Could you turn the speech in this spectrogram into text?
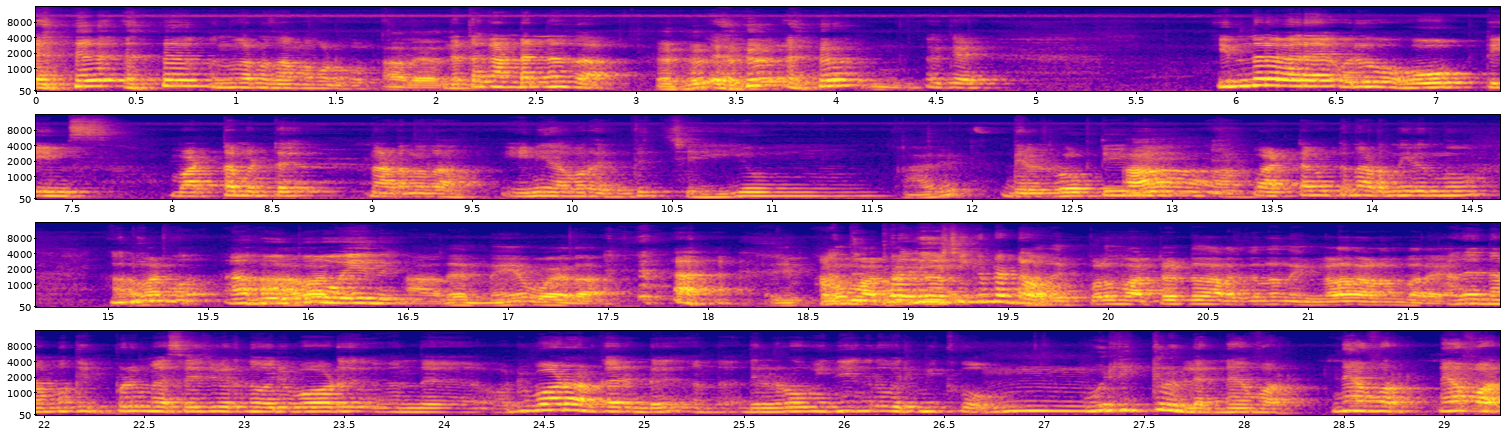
എന്ന് പറഞ്ഞ സാധനം കൊടുക്കും. അതെ, അതെ. ഇന്നത്തെ കണ്ടന്റ് എന്താ? ഓക്കെ ഇന്നലെ വരെ ഒരു ഹോപ്പ് ടീംസ് വട്ടമിട്ട് നടന്നതാ. ഇനി അവർ എന്ത് ചെയ്യും? ദിൽറോപ്പ് ടീം. വട്ടമിട്ട് നടന്നിരുന്നു. അതെന്നേ പോയതാ. ഇപ്പോഴും ഇപ്പോഴും വട്ടിട്ട് നടക്കുന്ന നിങ്ങളെ വേണം പറയാം അതെ നമുക്ക് ഇപ്പോഴും മെസ്സേജ് വരുന്ന ഒരുപാട് ഒരുപാട് ആൾക്കാരുണ്ട്. ദിൽറോബ് ഇനി എങ്ങനെ ഒരുമിക്കുവോ? ഒരിക്കലും നെവർ നെവർ നെവർ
